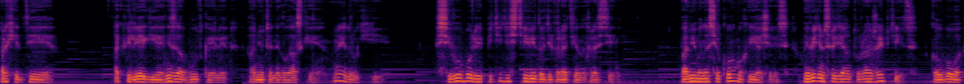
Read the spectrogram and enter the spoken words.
орхидея, аквилегия, незабудка или анютины глазки, ну и другие. Всего более 50 видов декоративных растений. Помимо насекомых и ящериц, мы видим среди антуража и птиц, голубого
